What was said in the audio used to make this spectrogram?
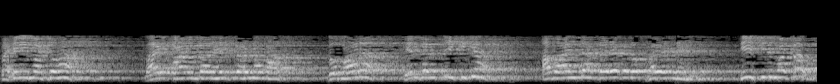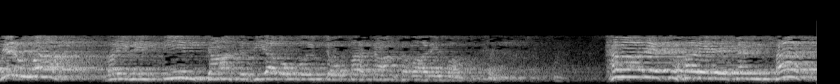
پہلی مرتبہ بھائی آئندہ نہیں کرنا معاف دوبارہ پھر غلطی کیا اب آئندہ کرے گا تو خیر نہیں۔ تیسری مرتبہ پھر ہوا۔ بھائی نے تین چانس دیا، وہ کوئی چوتھا چانس ہمارے پاس ہمارے تمہارے جیسا انسان،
